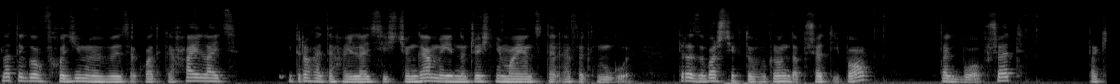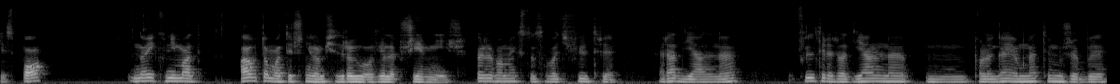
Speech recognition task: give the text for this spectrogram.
dlatego wchodzimy w zakładkę Highlights i trochę te highlightsy ściągamy, jednocześnie mając ten efekt mgły. Teraz zobaczcie, jak to wygląda przed i po. Tak było przed, tak jest po. No i klimat automatycznie nam się zrobił o wiele przyjemniejszy. Pokażę Wam, jak stosować filtry radialne. Filtry radialne mm, polegają na tym, żeby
